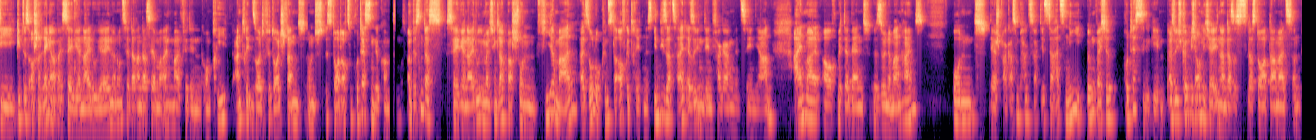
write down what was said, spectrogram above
die gibt es auch schon länger bei Xavier Naidu. Wir erinnern uns ja daran, dass er mal einmal für den Grand Prix antreten sollte für Deutschland und ist dort auch zu Protesten gekommen. Muss man wissen, dass Xavier Naidu in Mönchengladbach schon viermal als Solokünstler aufgetreten ist in dieser Zeit, also in den vergangenen zehn Jahren. Einmal auch mit der Band Söhne Mannheims. Und der Sparkassenpark sagt jetzt, da hat es nie irgendwelche Proteste gegeben. Also ich könnte mich auch nicht erinnern, dass es, dass dort damals dann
